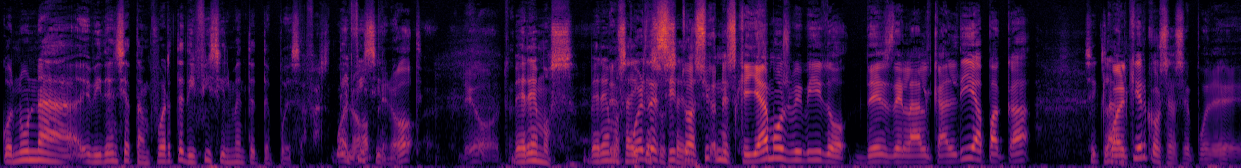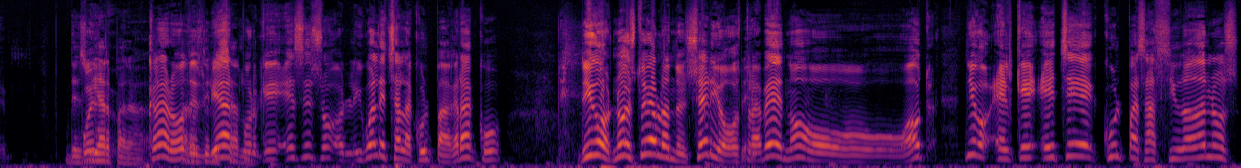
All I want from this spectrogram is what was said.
con una evidencia tan fuerte, difícilmente te puedes zafar. Bueno, pero Veremos, veremos ahí después qué de sucede. situaciones que ya hemos vivido desde la alcaldía para acá, Sí, claro. cualquier cosa se puede Desviar puede- para. claro para desviar utilizarlo. porque es eso igual echa la culpa a Graco Digo, no estoy hablando en serio, otra vez, ¿no? O, a otra. Digo, el que eche culpas a ciudadanos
